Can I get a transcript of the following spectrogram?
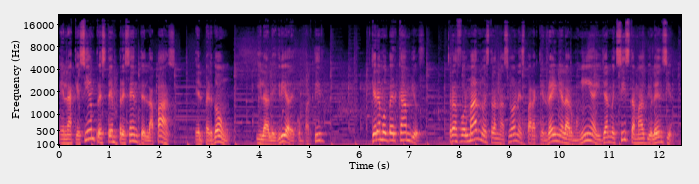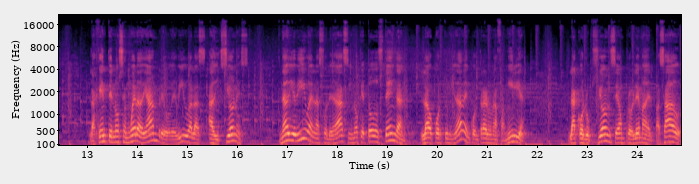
en la que siempre estén presentes la paz, el perdón y la alegría de compartir. Queremos ver cambios, transformar nuestras naciones para que reine la armonía y ya no exista más violencia. La gente no se muera de hambre o debido a las adicciones. Nadie viva en la soledad, sino que todos tengan la oportunidad de encontrar una familia. La corrupción sea un problema del pasado.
